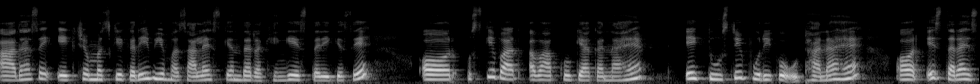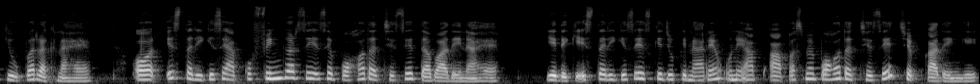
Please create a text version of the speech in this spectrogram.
आधा से एक चम्मच के करीब ये मसाला इसके अंदर रखेंगे इस तरीके से। और उसके बाद अब आपको क्या करना है, एक दूसरी पूरी को उठाना है और इस तरह इसके ऊपर रखना है। और इस तरीके से आपको फिंगर से इसे बहुत अच्छे से दबा देना है। ये देखिए, इस तरीके से इसके जो किनारे हैं, उन्हें आप आपस में बहुत अच्छे से चिपका देंगे।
